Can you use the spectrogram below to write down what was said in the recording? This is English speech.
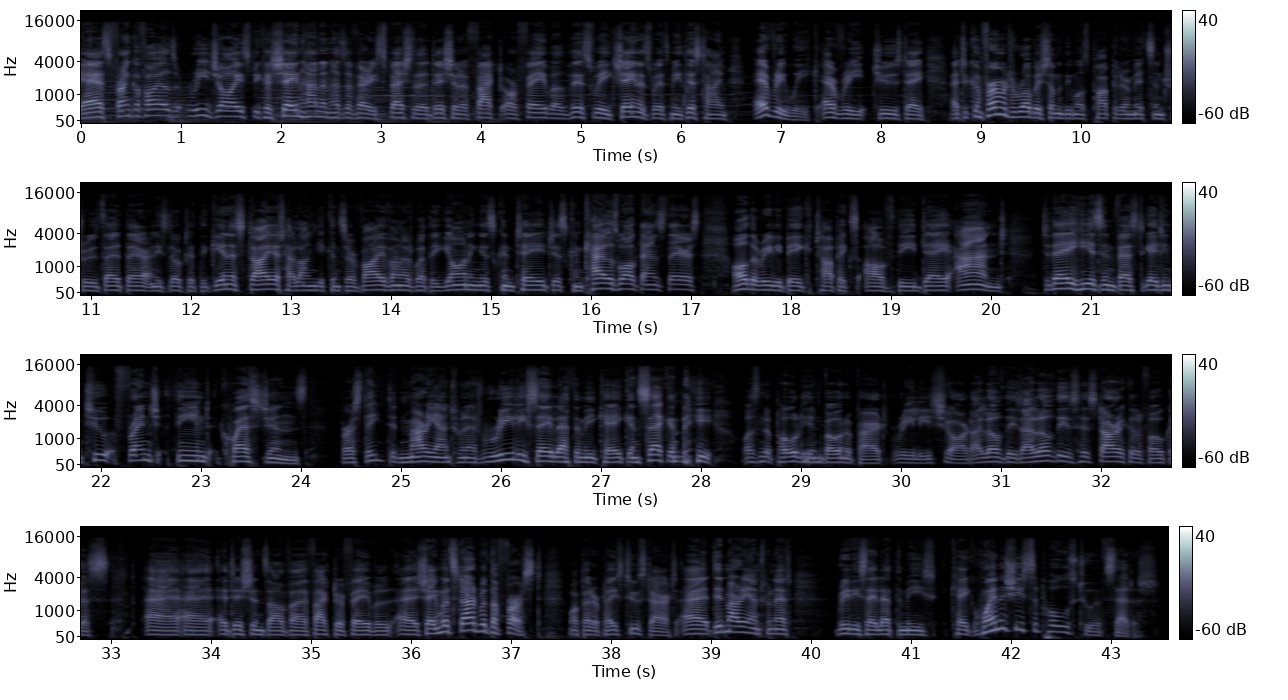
Yes, Francophiles rejoice because Shane Hannon has a very special edition of Fact or Fable this week. Shane is with me this time every week, every Tuesday, uh, to confirm or to rubbish some of the most popular myths and truths out there. And he's looked at the Guinness diet, how long you can survive on it, whether yawning is contagious, can cows walk downstairs, all the really big topics of the day. And today he is investigating two French themed questions. Firstly, did Marie Antoinette really say let them eat cake? And secondly, was Napoleon Bonaparte really short? I love these. I love these historical focus uh, uh, editions of uh, Fact or Fable. Uh, Shane, we'll start with the first. What better place to start? Uh, did Marie Antoinette really say let them eat cake? When is she supposed to have said it?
